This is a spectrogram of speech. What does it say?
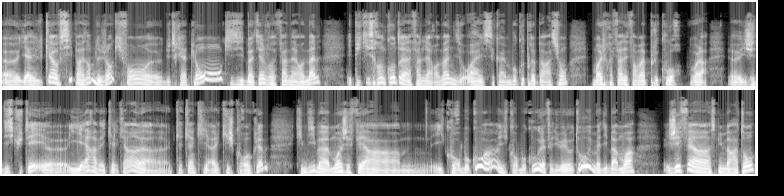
Euh, Il y a le cas aussi par exemple de gens qui font euh, du triathlon, qui se disent bah tiens je voudrais faire un Ironman et puis qui se rendent compte à la fin de l'Ironman ils disent ouais c'est quand même beaucoup de préparation. Moi je préfère des formats plus courts. Voilà. Euh, j'ai discuté hier avec quelqu'un, quelqu'un qui avec qui je cours au club, qui me dit bah moi j'ai fait un, il court beaucoup, hein, il court beaucoup, il a fait du vélo tout. Il m'a dit bah moi j'ai fait un semi-marathon,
